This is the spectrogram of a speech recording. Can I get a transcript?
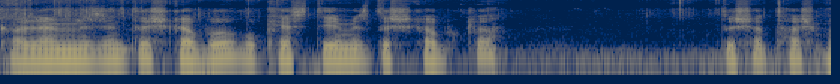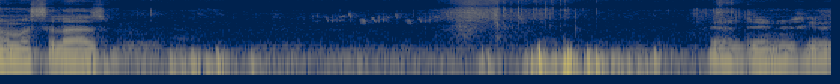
Kalemimizin dış kabuğu bu kestiğimiz dış kabukla dışa taşmaması lazım. Gördüğünüz gibi.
